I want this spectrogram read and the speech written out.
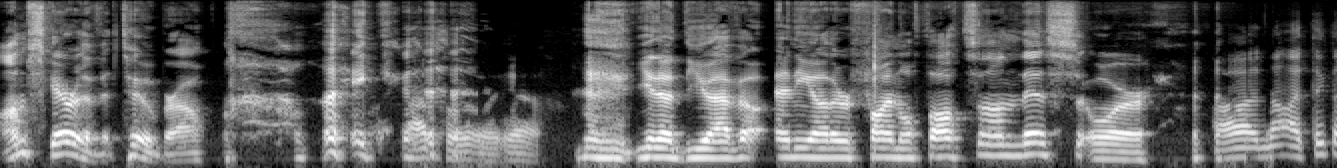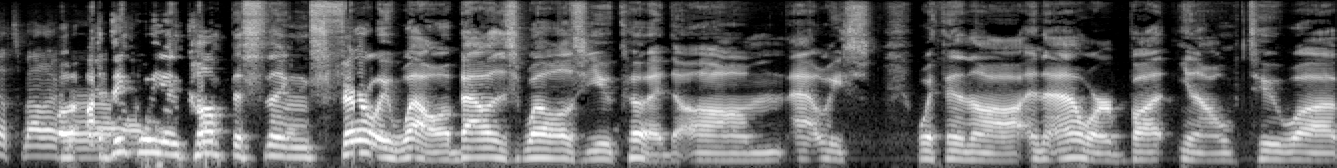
I'm scared of it too, bro. like, Absolutely, yeah. You know, do you have any other final thoughts on this or? Uh, no, I think that's about it. Well, for, I think uh, we encompass things fairly well, about as well as you could, um, at least within uh, an hour. But you know, to uh,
